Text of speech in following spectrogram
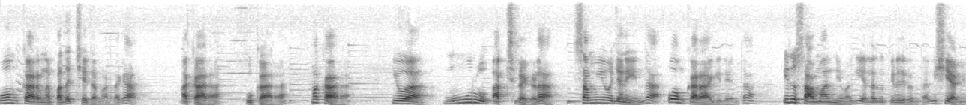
ಓಂಕಾರನ ಪದಚ್ಛೇದ ಮಾಡಿದಾಗ ಅಕಾರ, ಉಕಾರ, ಮಕಾರ. ಇವ ಮೂರು ಅಕ್ಷರಗಳ ಸಂಯೋಜನೆಯಿಂದ ಓಂಕಾರ ಆಗಿದೆ ಅಂತ ಇದು ಸಾಮಾನ್ಯವಾಗಿ ಎಲ್ಲರಿಗೂ ತಿಳಿದಿರುವಂಥ ವಿಷಯನೇ.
